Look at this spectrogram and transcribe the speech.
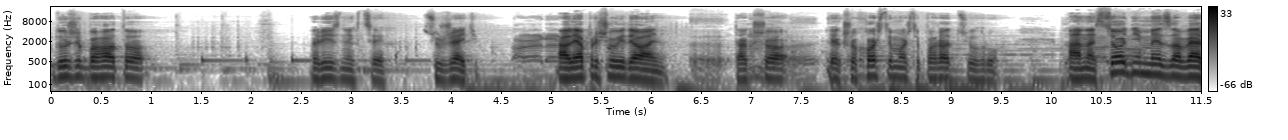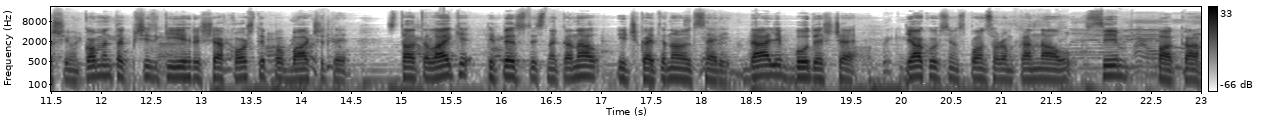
дуже багато різних цих сюжетів. Але я прийшов ідеально. Так що, якщо хочете, можете пограти цю гру. А на сьогодні ми завершуємо. В коментах пишіть, які ігри ще хочете побачити Ставте лайки, підписуйтесь на канал і чекайте нових серій. Далі буде ще. Дякую всім спонсорам каналу. Всім пока.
